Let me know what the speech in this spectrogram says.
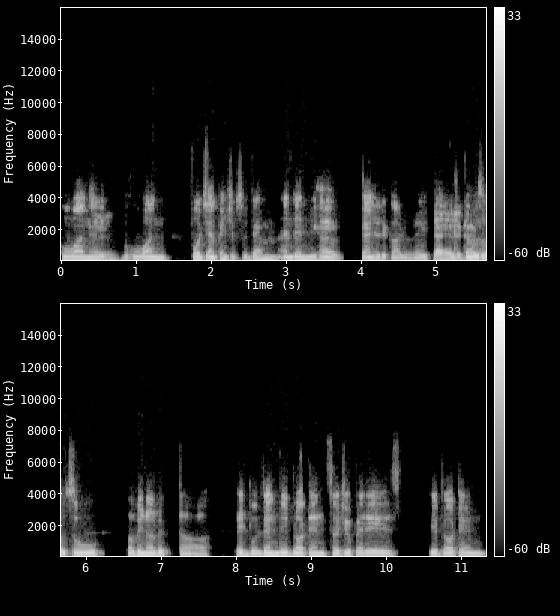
who won mm-hmm. who won four championships with them, and then we have Daniel Ricciardo, right? Daniel Ricciardo who was also a winner with uh, Red Bull. Then they brought in Sergio Perez. They brought in.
